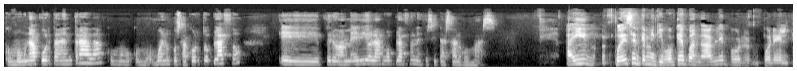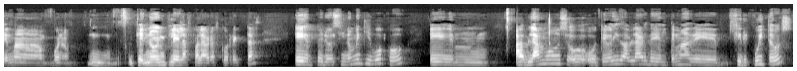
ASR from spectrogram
como una puerta de entrada, como, como bueno, pues a corto plazo, eh, pero a medio largo plazo necesitas algo más. Ahí puede ser que me equivoque cuando hable por, el tema, bueno, mm, que no emplee las palabras correctas, eh, pero si no me equivoco, em, hablamos o, te he oído hablar del tema de circuitos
